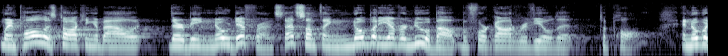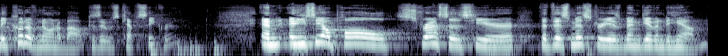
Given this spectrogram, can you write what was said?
when Paul is talking about there being no difference, that's something nobody ever knew about before God revealed it to Paul. And nobody could have known about because it was kept secret. And, and you see how Paul stresses here that this mystery has been given to him.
